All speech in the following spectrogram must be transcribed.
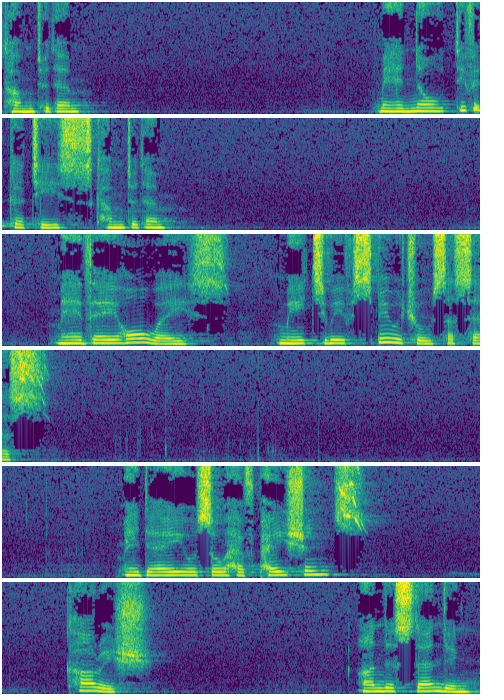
come to them. May no difficulties come to them. May they always meet with spiritual success. May they also have patience courage, understanding,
